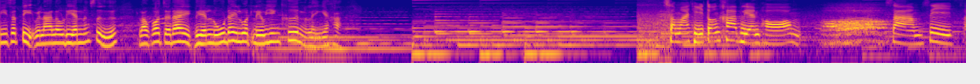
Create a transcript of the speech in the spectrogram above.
มีสติเวลาเราเรียนหนังสือ เราก็จะได้เรียนรู้ได้รวดเร็วยิ่งขึ้นอะไรอย่างเงี้ยค่ะสมาธิต้นคาบเรียนพร้อม สามสี่ส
